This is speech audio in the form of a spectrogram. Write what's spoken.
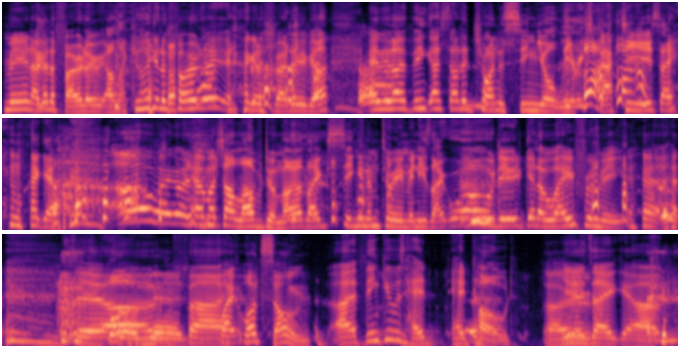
"Man, I got a photo." I was like, "Can I get a photo?" And I got a photo of you. And then I think I started trying to sing your lyrics back to you, saying like, "Oh my god, how much I loved him." I was like singing them to him, and he's like, "Whoa, dude, get away from me!" so, oh man. fuck. wait, what song? I think it was head head cold. Yeah, it's like um,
